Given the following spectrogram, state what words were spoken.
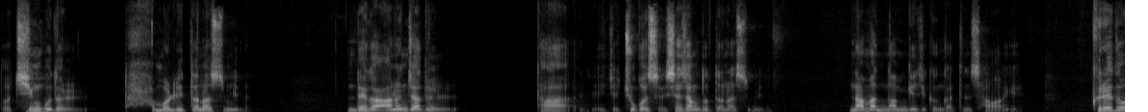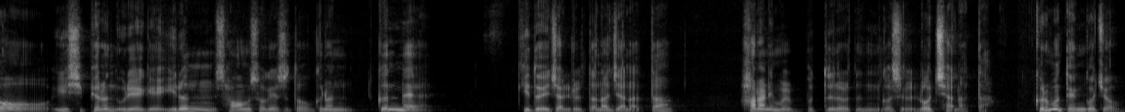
또 친구들 다 멀리 떠났습니다. 내가 아는 자들 다 이제 죽었어요. 세상도 떠났습니다. 나만 남겨질 것 같은 상황에. 그래도 이 시편은 우리에게 이런 상황 속에서도 그는 끝내 기도의 자리를 떠나지 않았다. 하나님을 붙들었던 것을 놓지 않았다. 그러면 된 거죠.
